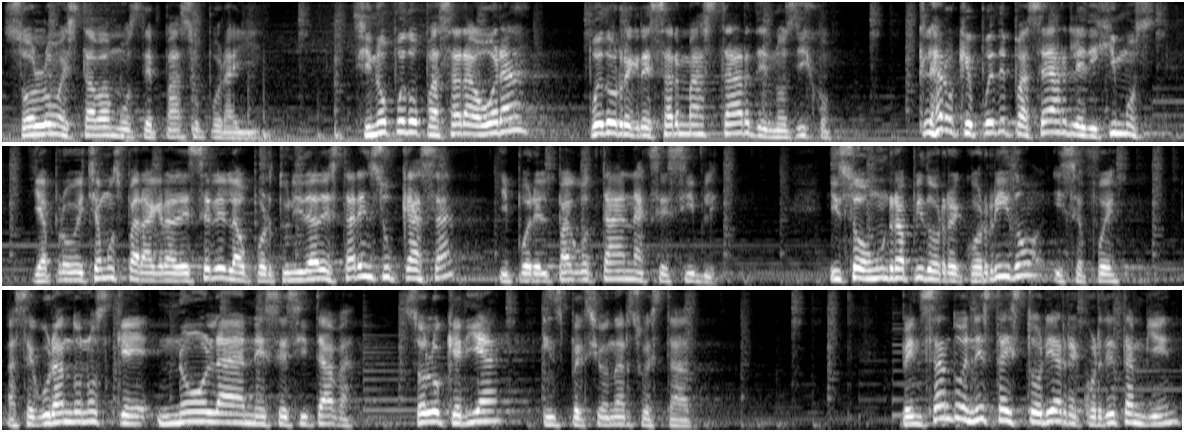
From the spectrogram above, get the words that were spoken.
solo estábamos de paso por allí. Si no puedo pasar ahora, puedo regresar más tarde, nos dijo. Claro que puede pasar, le dijimos, y aprovechamos para agradecerle la oportunidad de estar en su casa y por el pago tan accesible. Hizo un rápido recorrido y se fue, asegurándonos que no la necesitaba Solo quería inspeccionar su estado. Pensando en esta historia recordé también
